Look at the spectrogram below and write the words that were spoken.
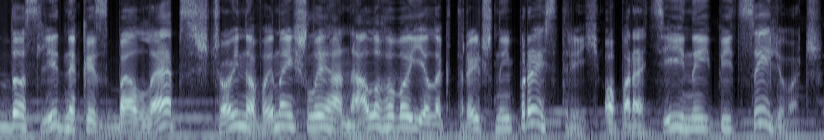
Дослідники з Bell Labs щойно винайшли аналоговий електричний пристрій, операційний підсилювач.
